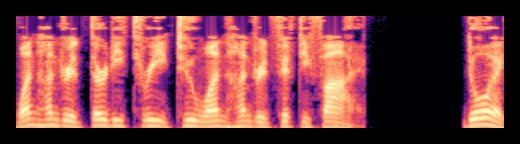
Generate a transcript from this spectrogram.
133–155 doi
